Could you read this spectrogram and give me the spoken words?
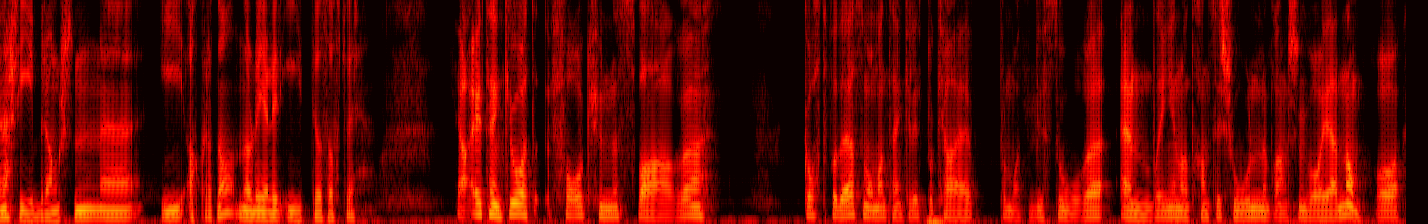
energibransjen i akkurat nå når det gjelder IT og software? Ja, jeg tenker jo at for å kunne svare godt på det, så må man tenke litt på hva er på en måte de store endringene og transisjonene bransjen går igjennom. Og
